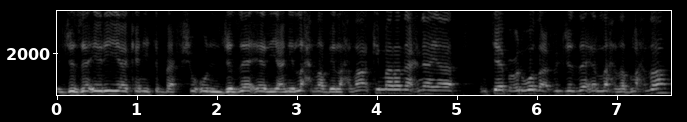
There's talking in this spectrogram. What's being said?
الجزائرية كان يتبع في شؤون الجزائر يعني لحظة بلحظة. كما رانا حنايا نتابعوا الوضع في الجزائر لحظة بلحظة.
